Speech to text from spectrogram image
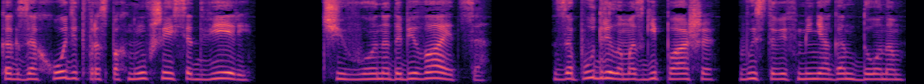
как заходит в распахнувшиеся двери. Чего она добивается? Запудрила мозги Паше, выставив меня гондоном.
